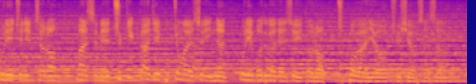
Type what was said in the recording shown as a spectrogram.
우리 주님처럼 말씀에 죽기까지 복종할 수 있는 우리 모두가 될 수 있도록 축복하여 주시옵소서.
